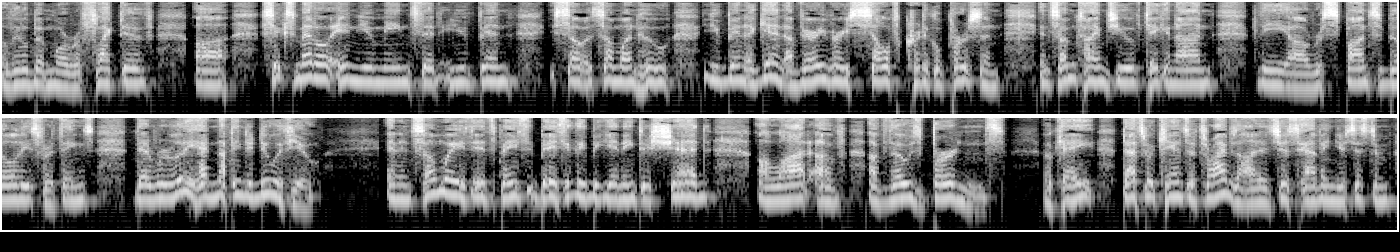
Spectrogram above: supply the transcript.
a little bit more reflective. Uh, six metal in you means that you've been so, someone who you've been, again, a very, very self critical person. And sometimes you've taken on the uh, responsibilities for things that really had nothing to do with you. And in some ways, it's basic, basically beginning to shed a lot of, of those burdens. Okay. That's what cancer thrives on. It's just having your system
